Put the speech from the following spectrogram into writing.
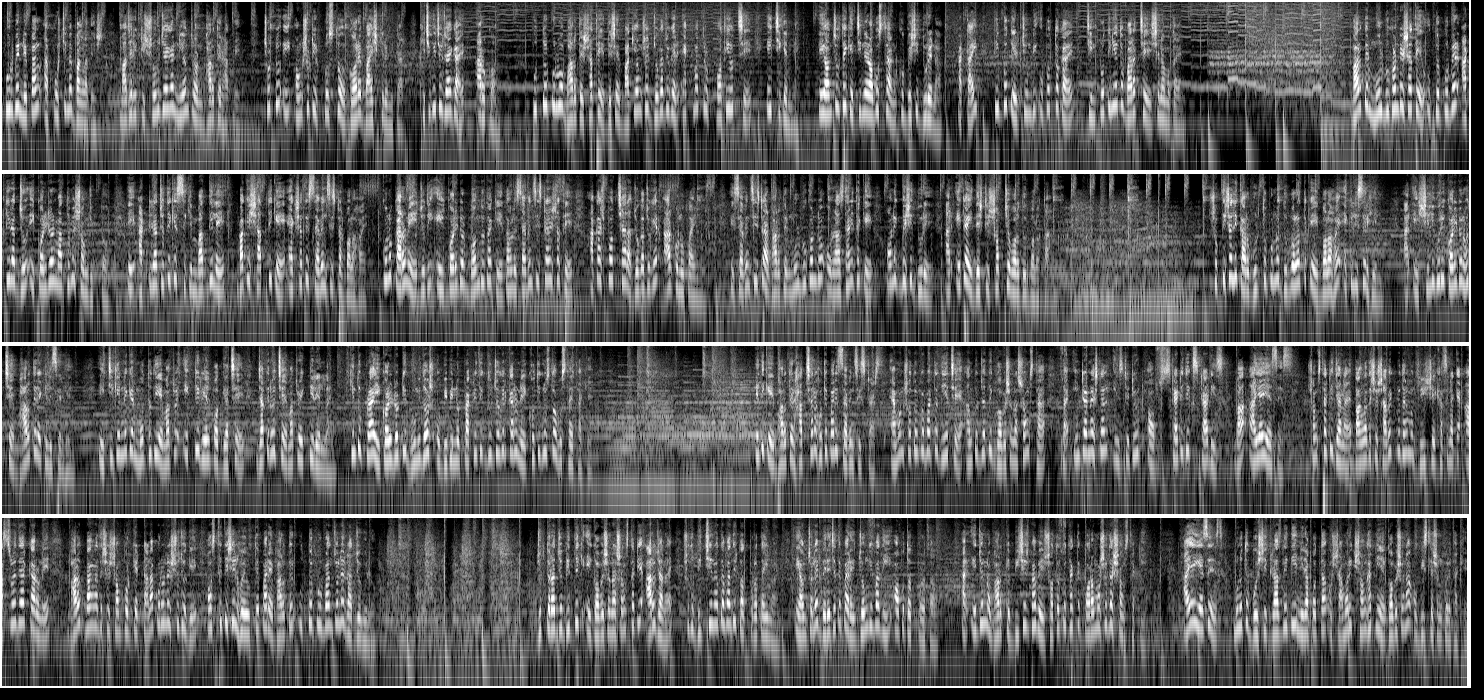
পূর্বে নেপাল আর পশ্চিমে বাংলাদেশ। মাঝের একটি সরু জায়গার নিয়ন্ত্রণ ভারতের হাতে। ছোট্ট এই অংশটির প্রস্থ গড়ে বাইশ কিলোমিটার। কিছু কিছু জায়গায় আরও কম। উত্তর পূর্ব ভারতের সাথে দেশের বাকি অংশের যোগাযোগের একমাত্র পথই হচ্ছে এই চিকেন নেক। এই অঞ্চল থেকে চীনের অবস্থান খুব বেশি দূরে না, আর তাই তিব্বতের চুম্বি উপত্যকায় চীন প্রতিনিয়ত বাড়াচ্ছে সেনা মোতায়েন। ভারতের মূল ভূখণ্ডের সাথে উত্তর পূর্বের আটটি রাজ্য এই করিডোরের মাধ্যমে সংযুক্ত। এই আটটি রাজ্য থেকে সিকিম বাদ দিলে বাকি সাতটিকে একসাথে সেভেন সিস্টার বলা হয়। কোনো কারণে যদি এই করিডোর বন্ধ থাকে, তাহলে সেভেন সিস্টারের সাথে আকাশপথ ছাড়া যোগাযোগের আর কোনো উপায় নেই। এই সেভেন সিস্টার ভারতের মূল ভূখণ্ড ও রাজধানী থেকে অনেক বেশি দূরে, আর এটাই দেশটির সবচেয়ে বড় দুর্বলতা। শক্তিশালী কারও গুরুত্বপূর্ণ দুর্বলতাকে বলা হয় অ্যাকিলিসের হিল, আর এই শিলিগুড়ি করিডোর হচ্ছে ভারতের অ্যাকিলিসের হিল। এই চিকেন নেকের মধ্য দিয়ে মাত্র একটি রেলপথ গেছে, যাতে রয়েছে মাত্র একটি রেল লাইন। কিন্তু প্রায়ই করিডোরটি ভূমিধস ও বিভিন্ন প্রাকৃতিক দুর্যোগের কারণে ক্ষতিগ্রস্ত অবস্থায় থাকে। এদিকে ভারতের হাতছাড়া হতে পারে সেভেন সিস্টার্স এমন সতর্কবার্তা দিয়েছে আন্তর্জাতিক গবেষণা সংস্থা the International Institute of Strategic Studies বা আইআইএসএস। সংস্থাটি জানায়, বাংলাদেশের সাবেক প্রধানমন্ত্রী শেখ হাসিনাকে আশ্রয় দেওয়ার কারণে ভারত বাংলাদেশের সম্পর্কের টানাপোড়নের সুযোগে অস্থিতিশীল হয়ে উঠতে পারে ভারতের উত্তর পূর্বাঞ্চলের রাজ্যগুলো। যুক্তরাজ্য ভিত্তিক এই গবেষণা সংস্থাটি আরও জানায়, শুধু বিচ্ছিন্নতাবাদী তৎপরতাই নয় এই অঞ্চলে বেড়ে যেতে পারে জঙ্গিবাদী অপতৎপরতাও। আর এজন্য ভারতকে বিশেষভাবে সতর্ক থাকতে পরামর্শ দেয় সংস্থাটি। আইআইএসএস মূলত বৈশ্বিক রাজনীতি, নিরাপত্তা ও সামরিক সংঘাত নিয়ে গবেষণা ও বিশ্লেষণ করে থাকে।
